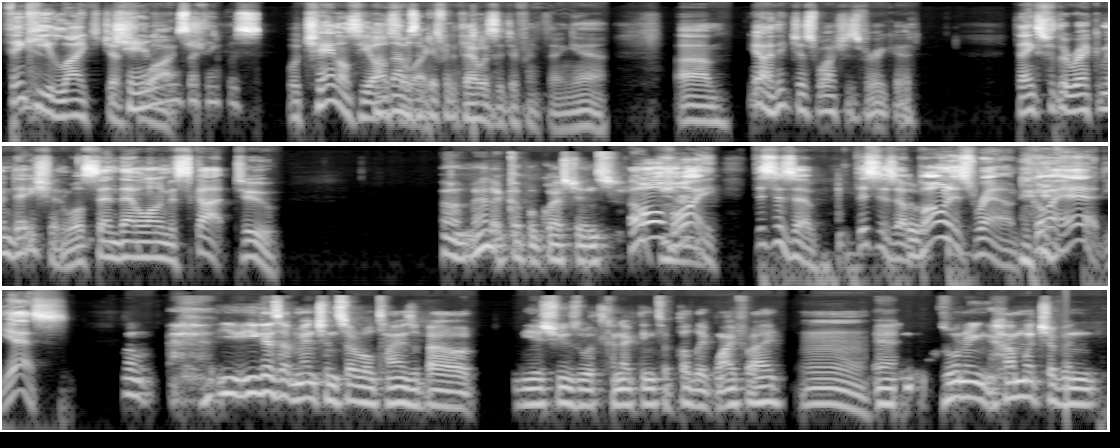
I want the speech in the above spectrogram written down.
think he liked Just Channels, Watch. I think was. Well, channels he Oh, also that was a liked, different but that thing, was a different thing. Yeah, um, yeah. I think JustWatch is very good. Thanks for the recommendation. We'll send that along to Scott too. Um, I had a couple questions. Oh Sure. boy, this is a this is a bonus round. Go ahead. Yes. Well, you, you guys have mentioned several times about the issues with connecting to public Wi-Fi, Mm. and I was wondering how much of an,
